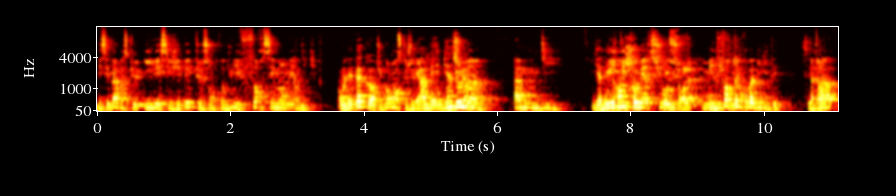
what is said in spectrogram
Mais c'est pas parce qu'il est CGP que son produit est forcément merdique. On est d'accord. Tu comprends ce que je veux dire Ah, mais bien sûr. Demain, Amundi Il y a des grands commerciaux Il y a une- sur la. met Une forte probabilité. C'est pas.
